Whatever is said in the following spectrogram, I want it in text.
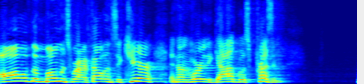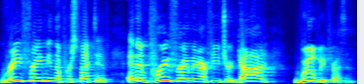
all of the moments where I felt insecure and unworthy. God was present. Reframing the perspective and then pre framing our future. God will be present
